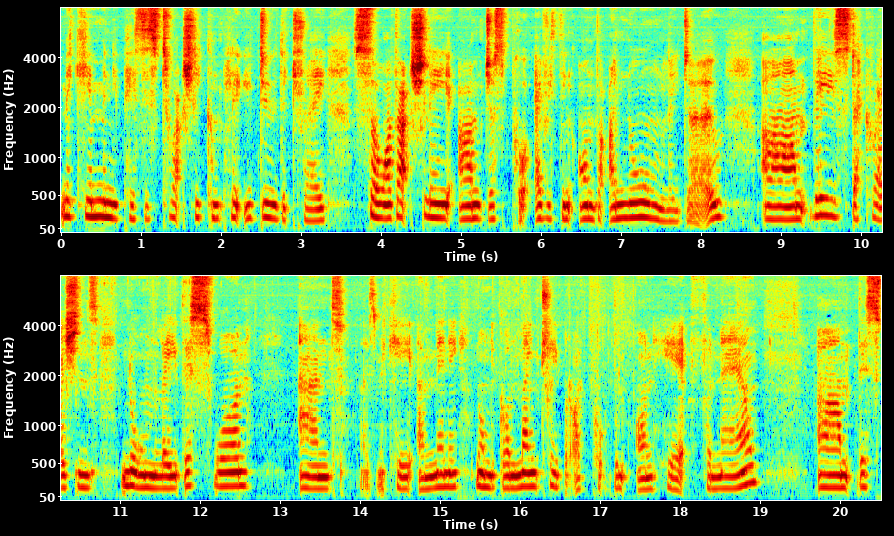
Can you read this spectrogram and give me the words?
Mickey and Minnie pieces to actually completely do the tray. So I've actually um, just put everything on that I normally do. Um, these decorations normally, this one and there's Mickey and Minnie, normally go on the main tree, but I've put them on here for now. Um, this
